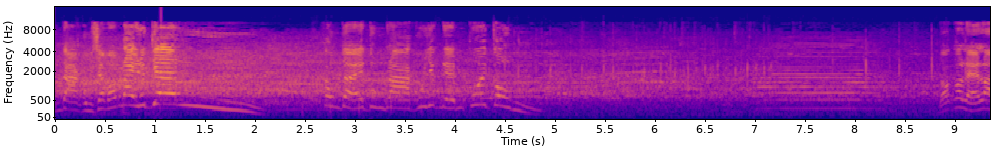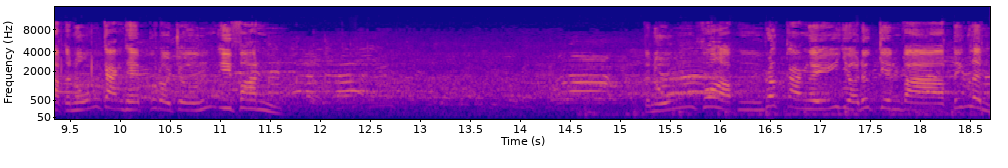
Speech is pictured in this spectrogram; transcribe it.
Chúng ta cùng xem bóng đây được Chinh. Không thể tung ra cú dứt điểm cuối cùng. Đó có lẽ là tình huống can thiệp của đội trưởng Ivan. Tình huống phối hợp rất an ý giữa Đức Chinh và Tiến Linh.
